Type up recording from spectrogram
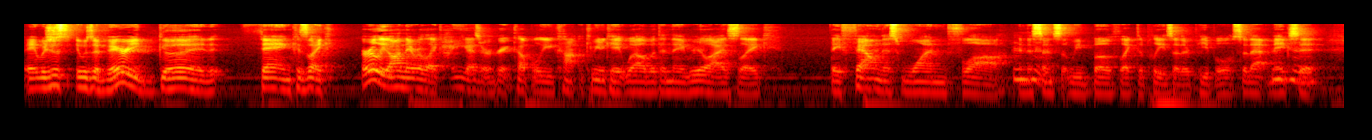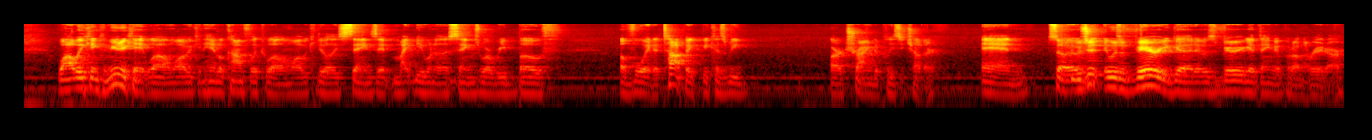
it was just it was a very good thing because like early on they were like oh you guys are a great couple you communicate well but then they realized like they found this one flaw in the mm-hmm. sense that we both like to please other people so that makes mm-hmm. it while we can communicate well and while we can handle conflict well and while we can do all these things it might be one of those things where we both avoid a topic because we are trying to please each other. And so it was just it was very good. It was a very good thing to put on the radar.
